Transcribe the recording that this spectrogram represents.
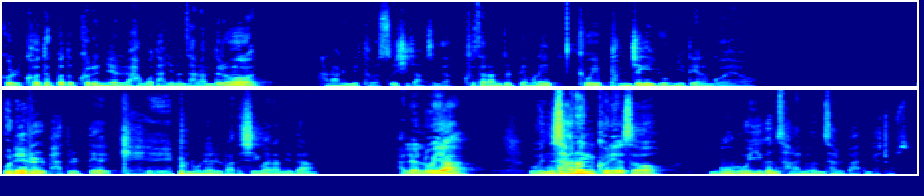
그걸 거듭거듭 그런 일을 하고 다니는 사람들은 하나님이 들어 쓰시지 않습니다. 그 사람들 때문에 교회 분쟁의 요인이 되는 거예요. 은혜를 받을 때 깊은 은혜를 받으시기 바랍니다. 할렐루야. 은사는 그래서 무르익은 사람이 은사를 받은 게 좋습니다.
